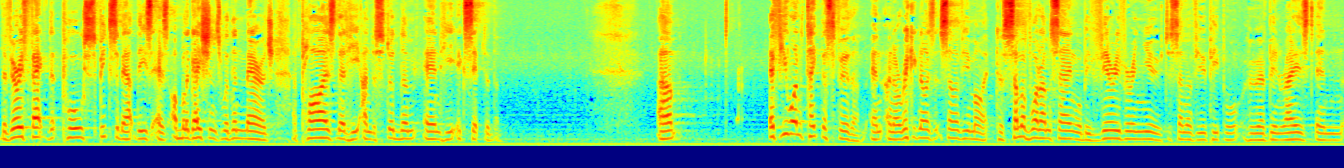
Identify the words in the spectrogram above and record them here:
The very fact that Paul speaks about these as obligations within marriage applies that he understood them and he accepted them. Um, if you want to take this further, and, and I recognize that some of you might, because some of what I'm saying will be very, very new to some of you people who have been raised in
